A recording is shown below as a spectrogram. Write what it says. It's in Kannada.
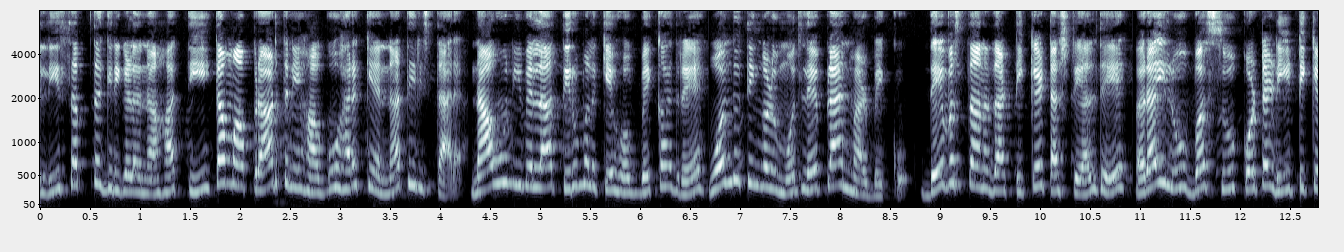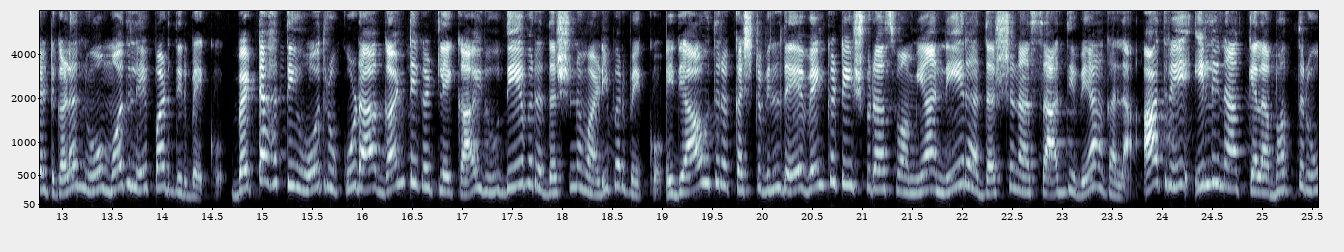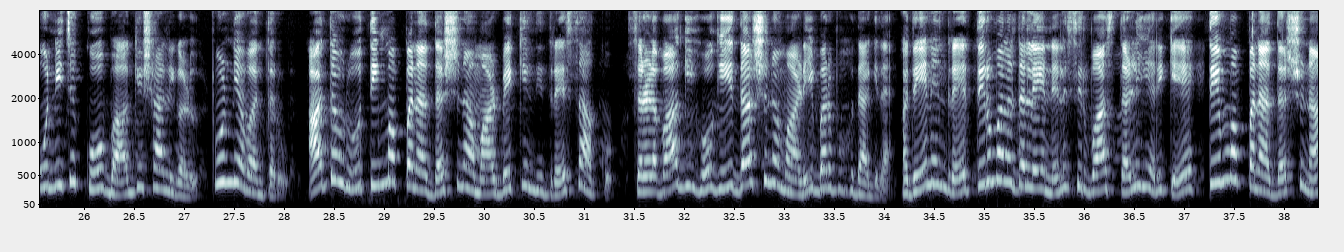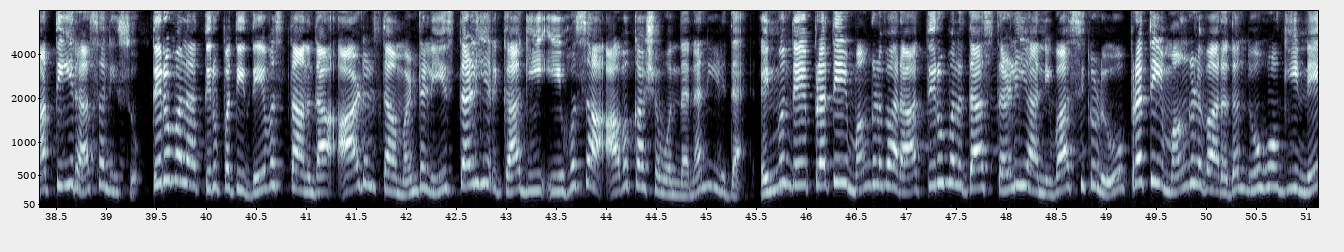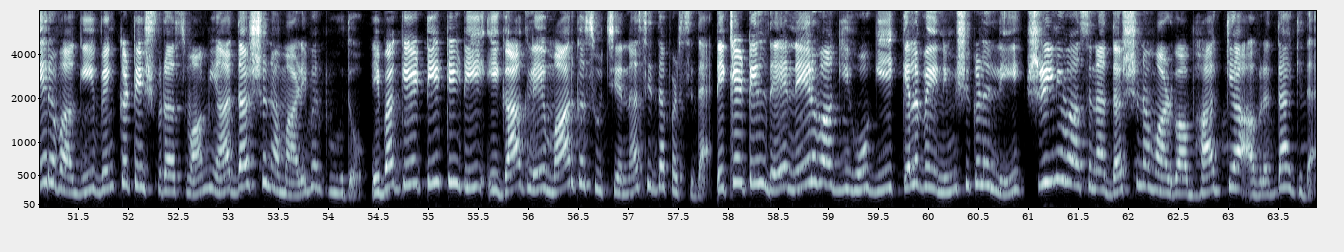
ಕಾಲ್ನಡಿಗೆಯಲ್ಲಿ ಸಪ್ತಗಿರಿಗಳನ್ನ ಹತ್ತಿ ತಮ್ಮ ಪ್ರಾರ್ಥನೆ ಹಾಗೂ ಹರಕೆಯನ್ನ ತೀರಿಸ್ತಾರೆ. ನಾವು ನೀವೆಲ್ಲ ತಿರುಮಲಕ್ಕೆ ಹೋಗ್ಬೇಕಾದ್ರೆ ಒಂದು ತಿಂಗಳು ಮೊದಲೇ ಪ್ಲಾನ್ ಮಾಡಬೇಕು. ದೇವಸ್ಥಾನದ ಟಿಕೆಟ್ ಅಷ್ಟೇ ಅಲ್ಲದೆ ರೈಲು, ಬಸ್ಸು, ಕೊಠಡಿ ಟಿಕೆಟ್ಗಳನ್ನು ಮೊದಲೇ ಪಡೆದಿರ್ಬೇಕು. ಬೆಟ್ಟ ಹತ್ತಿ ಹೋದ್ರೂ ಕೂಡ ಗಂಟೆಗಟ್ಟಲೆ ಕಾಯ್ದು ದೇವರ ದರ್ಶನ ಮಾಡಿ ಬರಬೇಕು. ಇದ್ಯಾವುದರ ಕಷ್ಟವಿಲ್ಲದೆ ವೆಂಕಟೇಶ್ವರ ಸ್ವಾಮಿಯ ನೇರ ದರ್ಶನ ಸಾಧ್ಯವೇ ಆಗಲ್ಲ. ಆದ್ರೆ ಇಲ್ಲಿನ ಕೆಲ ಭಕ್ತರು ನಿಜಕ್ಕೂ ಭಾಗ್ಯಶಾಲಿಗಳು, ಪುಣ್ಯವಂತರು. ಆದವರು ತಿಮ್ಮಪ್ಪನ ದರ್ಶನ ಮಾಡ್ಬೇಕೆಂದಿದ್ರೆ ಸಾಕು. ಸರಳವಾಗಿ ಹೋಗಿ ದರ್ಶನ ಮಾಡಿ ಬರಬಹುದಾಗಿದೆ. ಅದೇನೆಂದ್ರೆ ತಿರುಮಲದಲ್ಲೇ ನೆಲೆಸಿರುವ ಸ್ಥಳೀಯರಿಗೆ ತಿಮ್ಮಪ್ಪನ ದರ್ಶನ ತೀರಾ ಸಲೀಸು. ತಿರುಮಲ ತಿರುಪತಿ ದೇವಸ್ಥಾನದ ಆಡಳಿತ ಮಂಡಳಿ ಸ್ಥಳೀಯರಿಗಾಗಿ ಈ ಹೊಸ ಅವಕಾಶವೊಂದನ್ನ ನೀಡಿದೆ. ಇನ್ಮುಂದೆ ಪ್ರತಿ ಮಂಗಳವಾರ ತಿರುಮಲದ ಸ್ಥಳೀಯ ನಿವಾಸಿಗಳು ಪ್ರತಿ ಮಂಗಳವಾರದಂದು ಹೋಗಿ ನೇರವಾಗಿ ವೆಂಕಟೇಶ್ವರ ಸ್ವಾಮಿಯ ದರ್ಶನ ಮಾಡಿ ಬರಬಹುದು. ಈ ಬಗ್ಗೆ ಟಿಟಿಡಿ ಈಗಾಗಲೇ ಮಾರ್ಗಸೂಚಿಯನ್ನ ಸಿದ್ಧಪಡಿಸಿದೆ. ಟಿಕೆಟ್ ಇಲ್ಲದೆ ನೇರವಾಗಿ ಹೋಗಿ ಕೆಲವೇ ನಿಮಿಷಗಳಲ್ಲಿ ಶ್ರೀನಿವಾಸನ ದರ್ಶನ ಮಾಡುವ ಭಾಗ್ಯ ಅವರದ್ದಾಗಿದೆ.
